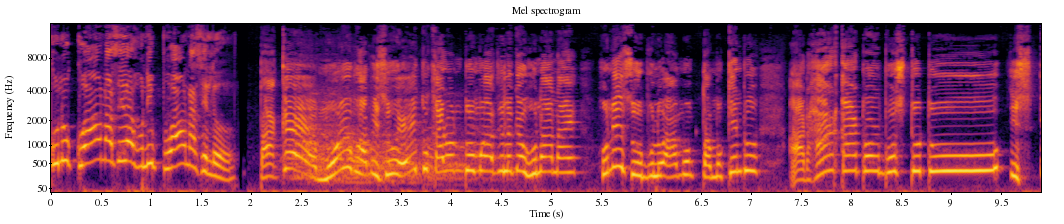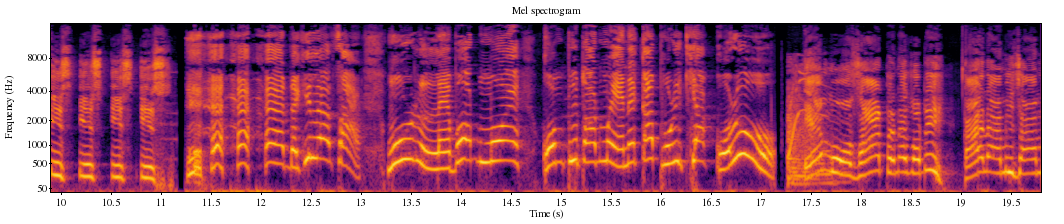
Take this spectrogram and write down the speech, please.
কোনো কোৱাও নাছিলে শুনি পোৱাও নাছিলো। তাকে ময়ো ভাবিছো এইটো কাৰণটো মই আজিলৈকে শুনা নাই। শুনিছো বোলো আমুক তামুক কিন্তু আধাৰ কাৰ্ডৰ বস্তুটো ইচ ইচ ইচ ইচ ইচ। দেখিলে ছাৰ? মোৰ লেবত মই কম্পিউটাৰত মই এনেকা পৰীক্ষা কৰো। এ মজা তেনে যদি কাইলৈ আমি যাম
